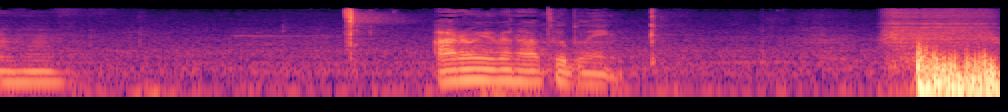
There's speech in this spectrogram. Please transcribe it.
Mm-hmm. I don't even have to blink. mm-hmm.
